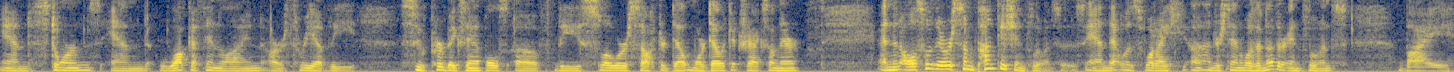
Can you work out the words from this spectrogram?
and Storms and Walk a Thin Line are three of the superb examples of the slower, softer, del- more delicate tracks on there. And then also there were some punkish influences, and that was what I uh, understand was another influence by,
